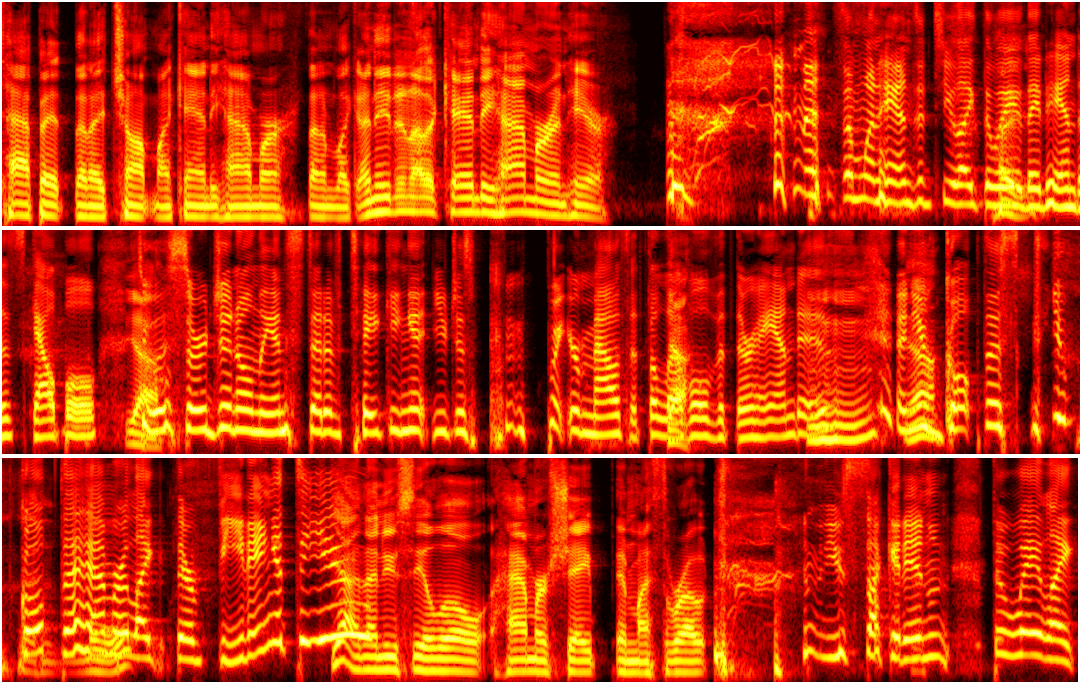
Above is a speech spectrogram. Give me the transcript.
tap it. Then I chomp my candy hammer. Then I'm like, I need another candy hammer in here. and then someone hands it to you like the way Hey. they'd hand a scalpel Yeah. to a surgeon, only instead of taking it, you just put your mouth at the level that their hand is. Mhm. And Yeah. you gulp this, you gulp the hammer like they're feeding it to you. Yeah, and then you see a little hammer shape in my throat. you suck it in the way like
